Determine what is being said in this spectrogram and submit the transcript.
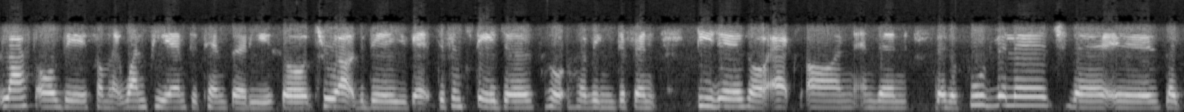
lasts all day from like 1 p.m. to 10:30. So throughout the day, you get different stages ho- having different DJs or acts on, and then there's a food village. There is like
